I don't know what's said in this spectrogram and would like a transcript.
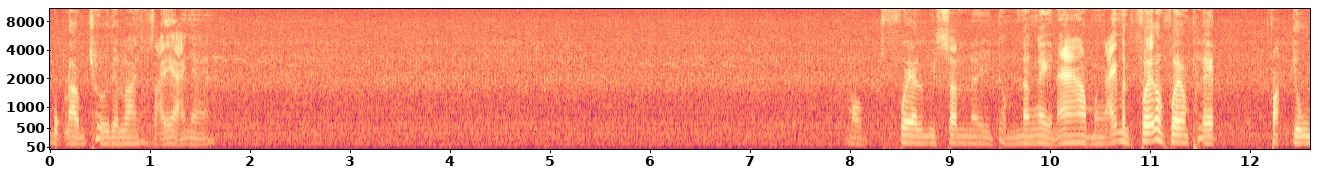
Một lòng chơi thì loài loan sải ạ nha. Một fail mission này tầm năng ngày nào mà ngãi mình fail là fail flat Fuck you.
